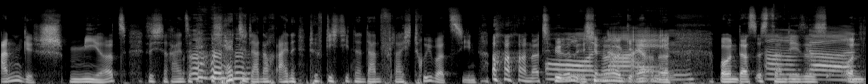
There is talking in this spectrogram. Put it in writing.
angeschmiert, sich rein so, ich hätte da noch eine, dürfte ich die denn dann vielleicht drüber ziehen? Ah, natürlich, Oh, ja, gerne. Und das ist dann Oh dieses, Gott. und,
